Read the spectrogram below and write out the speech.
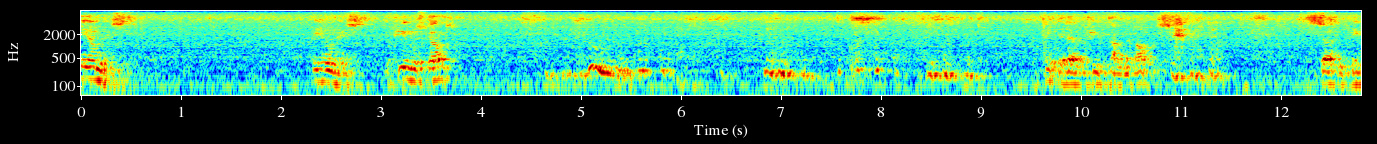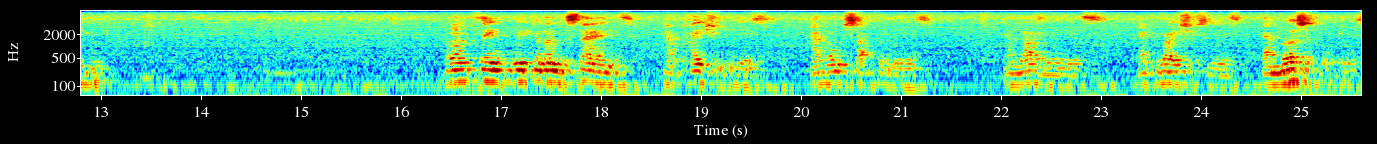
Be honest. Be honest. If you was God, certain people. I don't think we can understand how patient he is, how long suffering he is, how loving he is, how gracious he is, how merciful he is.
